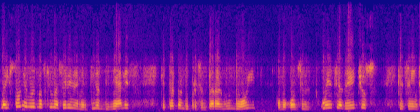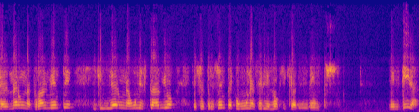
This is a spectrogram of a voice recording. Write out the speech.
La historia no es más que una serie de mentiras lineales que tratan de presentar al mundo hoy como consecuencia de hechos que se encadenaron naturalmente y que llegaron a un estadio que se presenta como una serie lógica de eventos. Mentira.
